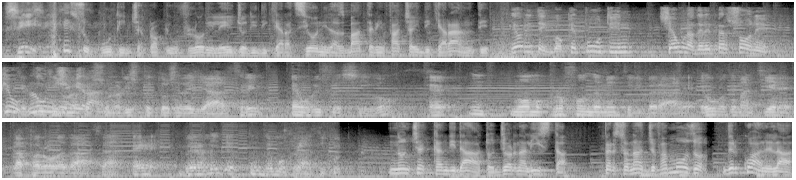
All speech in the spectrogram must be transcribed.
Sì. E su Putin c'è proprio un florilegio di dichiarazioni da sbattere in faccia ai dichiaranti. Io ritengo che Putin sia una delle persone più che lungimiranti. È una persona rispettosa degli altri, è un riflessivo, è un uomo profondamente liberale, è uno che mantiene la parola data, è veramente un democratico. Non c'è candidato, giornalista, personaggio famoso del quale la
